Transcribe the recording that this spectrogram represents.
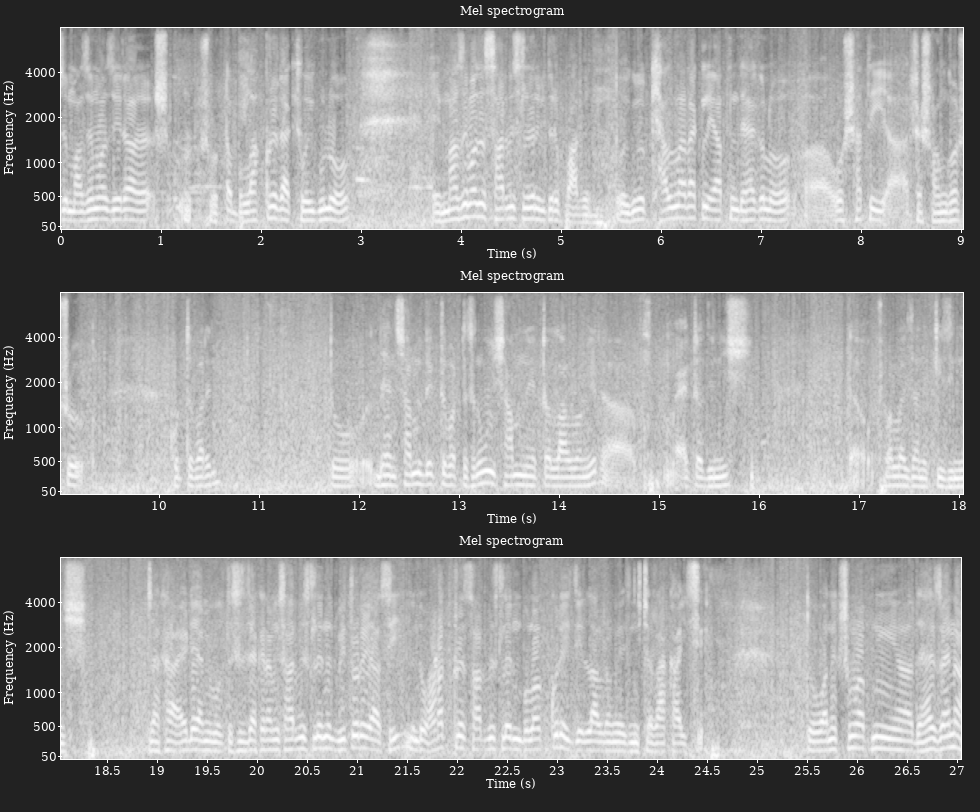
যে মাঝে মাঝে এরা রোডটা ব্লক করে রাখে, ওইগুলো এই মাঝে মাঝে সার্ভিস লেনের ভিতরে পাবেন। তো ওইগুলো খেয়াল না রাখলে আপনি দেখা গেলো ওর সাথেই একটা সংঘর্ষ করতে পারেন। তো দেন সামনে দেখতে পারতেছেন, ওই সামনে একটা লাল রঙের একটা জিনিস। ফলাই জানে কি জিনিস। দেখা এটাই আমি বলতেছি। দেখেন, আমি সার্ভিস লেনের ভিতরে আছি, কিন্তু হঠাৎ করে সার্ভিস লেন ব্লক করে যে লাল রঙের জিনিসটা রাখা হয়েছে তো অনেক সময় আপনি দেখা যায় না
